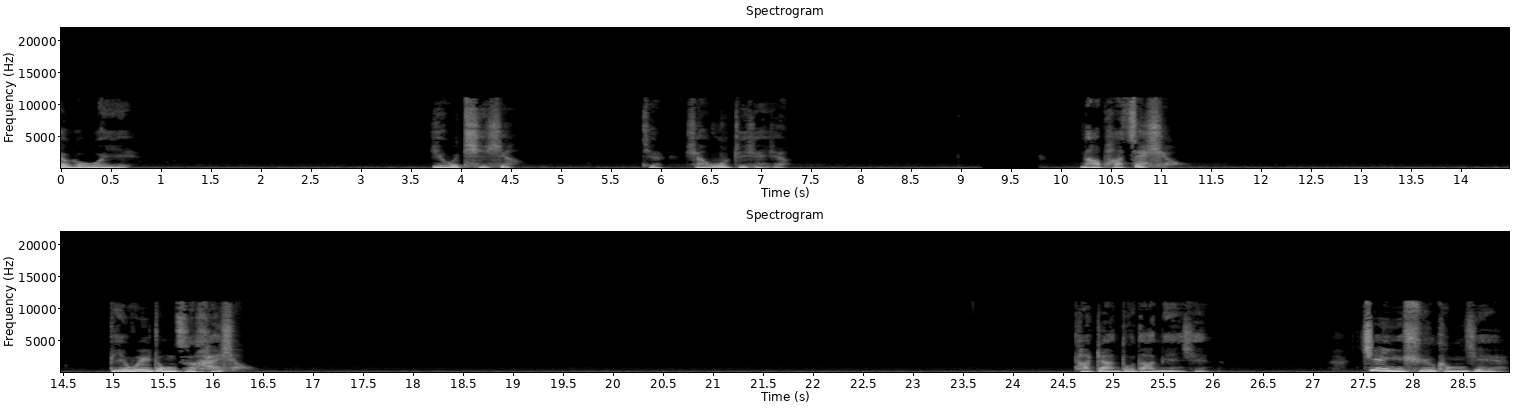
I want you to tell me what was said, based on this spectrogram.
这个恶业有体相，就。像物质现象，哪怕再小，比微中子还小，它占多大面积？尽虚空界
